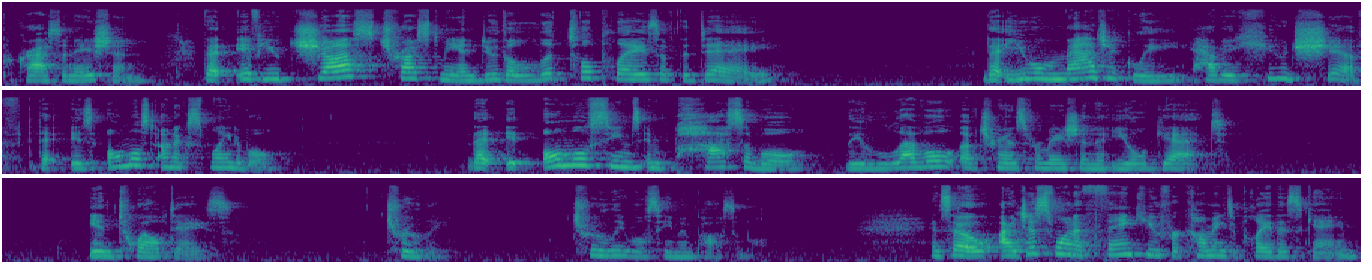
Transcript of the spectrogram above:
procrastination. That if you just trust me and do the little plays of the day, that you will magically have a huge shift that is almost unexplainable. That it almost seems impossible the level of transformation that you'll get in 12 days. Truly, truly will seem impossible. And so I just want to thank you for coming to play this game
